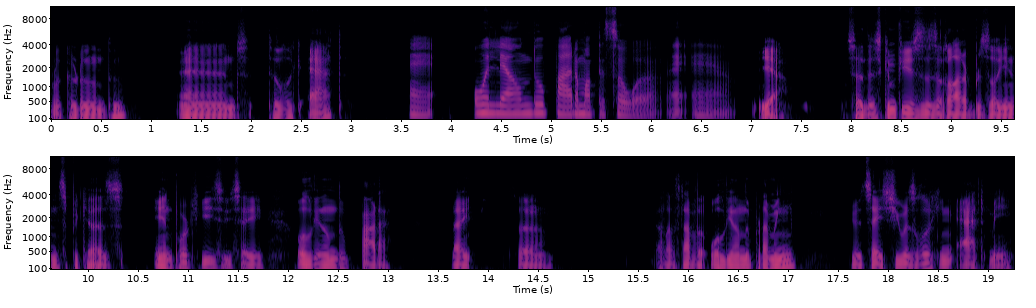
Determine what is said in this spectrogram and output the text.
Procurando, and to look at. é olhando para uma pessoa. É, é- Yeah. So this confuses a lot of Brazilians because in Portuguese you say olhando para, right? So ela estava olhando para mim. You would say she was looking at me.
